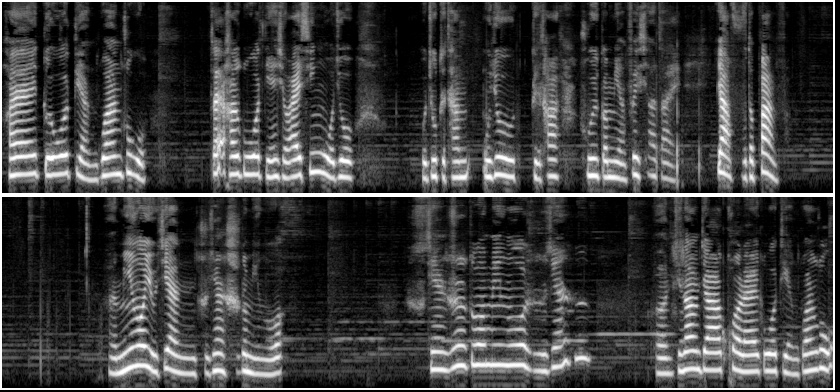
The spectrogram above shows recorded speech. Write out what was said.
还给我点关注，再还给我点小爱心，我就，我就给他，我就给他出一个免费下载亚服的办法。嗯，名额有限，只限十个名额。限时的名额是限时，嗯，请大家快来给我点关注，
